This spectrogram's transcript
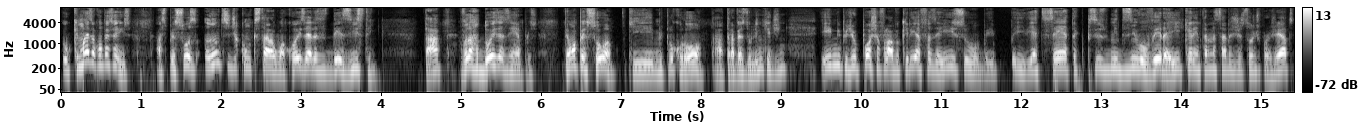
O que mais acontece é isso. As pessoas, antes de conquistar alguma coisa, elas desistem. Tá? vou dar dois exemplos. Tem uma pessoa que me procurou através do LinkedIn e me pediu, poxa, Flávio, eu queria fazer isso e, e, etc, preciso me desenvolver aí, quero entrar nessa área de gestão de projetos.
